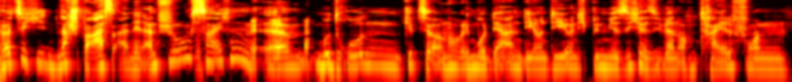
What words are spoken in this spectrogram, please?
Hört sich nach Spaß an, in Anführungszeichen. ähm, Modronen gibt es ja auch noch im modernen D&D und ich bin mir sicher, sie werden auch ein Teil von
